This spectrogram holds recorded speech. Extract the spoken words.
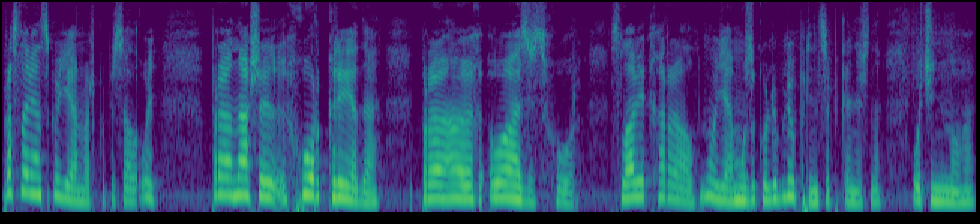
Про славянскую ярмарку писала. Ой, про наши хор Креда, про э, Оазис хор. Славик Хорал. Ну, я музыку люблю, в принципе, конечно, очень много.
